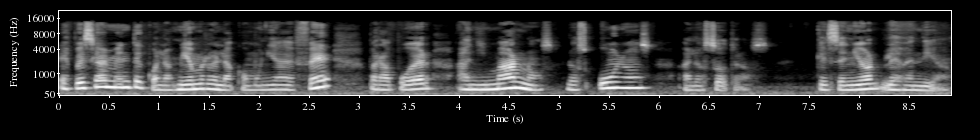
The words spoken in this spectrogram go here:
especialmente con los miembros de la comunidad de fe, para poder animarnos los unos a los otros. Que el Señor les bendiga.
